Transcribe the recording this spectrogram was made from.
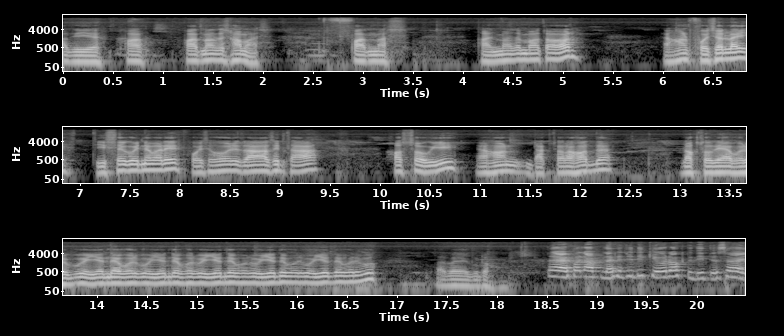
আদি পাঁচ মাসে ছ মাস। পাঁচ মাস পাঁচ মাসের মতো ওর এখন পয়সা লাই তিসে কইনে পারে পয়সা করে যা আছিল তা খরচ গিয়ে এখন ডাক্তার হত দে ডক্টর দেওয়া ভরব ইয়েন দেওয়া ভরব ইয়েন দেওয়া ভরব ইয়েন দেওয়া ভরব ইয়েন দেওয়া ভরব ইয়েন দেওয়া ভরব তারপরে এগুলো। তো এখন আপনাকে যদি কেউ রক্ত দিতে চায়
